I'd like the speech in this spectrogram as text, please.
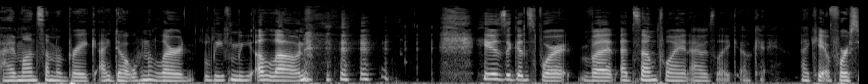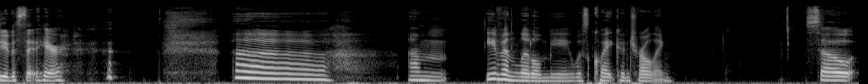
"I'm on summer break. I don't want to learn. Leave me alone." he was a good sport, but at some point I was like, "Okay, I can't force you to sit here." uh, um even little me was quite controlling. So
